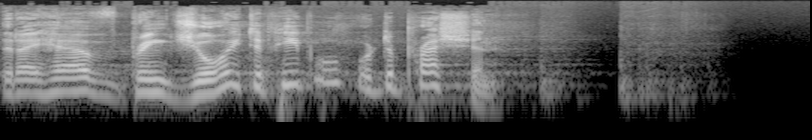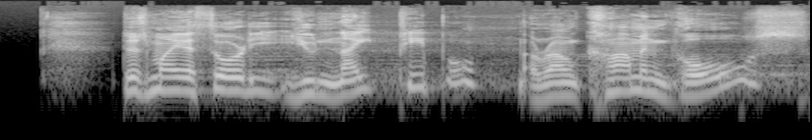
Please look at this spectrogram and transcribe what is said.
that I have bring joy to people or depression? Does my authority unite people around common goals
